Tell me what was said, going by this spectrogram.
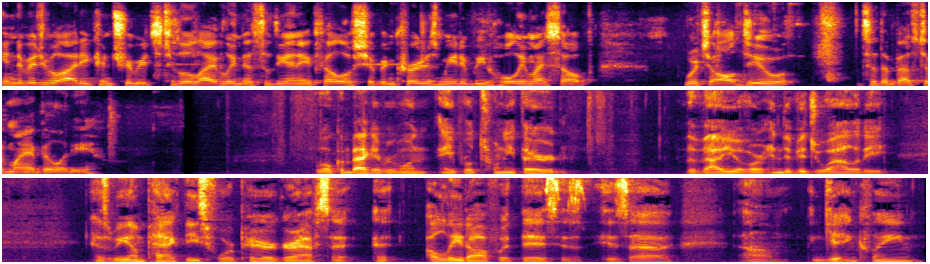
individuality contributes to the liveliness of the NA Fellowship encourages me to be wholly myself, which I'll do to the best of my ability. Welcome back, everyone. April 23rd, the value of our individuality. As we unpack these four paragraphs, uh, uh, I'll lead off with this: is is uh, um, getting clean.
